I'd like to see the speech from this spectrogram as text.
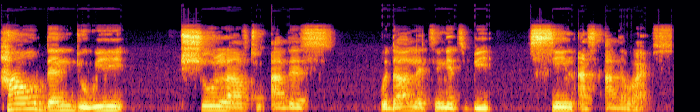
how then do we show love to others without letting it be seen as otherwise?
